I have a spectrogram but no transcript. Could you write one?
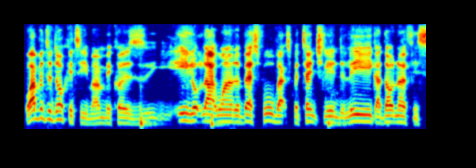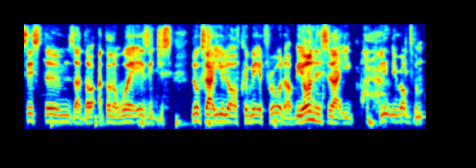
What happened to Doherty, man? Because he looked like one of the best fullbacks potentially in the league. I don't know if his systems. I don't. I don't know what it is. It just looks like you lot have committed fraud. I'll be honest, like you completely robbed them.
